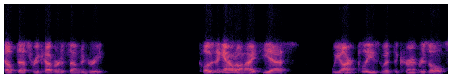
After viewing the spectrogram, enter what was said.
helped us recover to some degree. Closing out on ICS, we aren't pleased with the current results,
